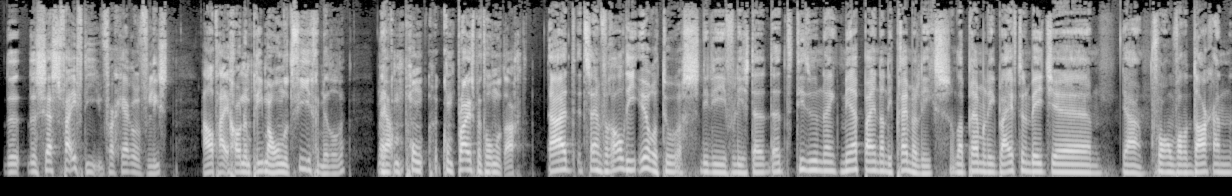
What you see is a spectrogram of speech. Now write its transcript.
de, de 6-5 die Van Gerwen verliest, haalt hij gewoon een prima 104 gemiddelde. Ja. komt komt Price met 108. Ja, het, het zijn vooral die Eurotours die die verliest. Dat, dat, die doen denk ik meer pijn dan die Premier Leagues. Omdat Premier League blijft een beetje eh, ja, vorm van de dag. En,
